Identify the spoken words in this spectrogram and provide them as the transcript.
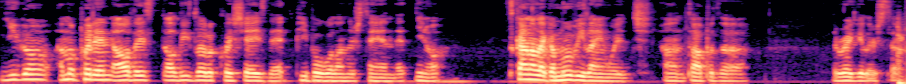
you go i'm gonna put in all this all these little cliches that people will understand that you know it's kind of like a movie language on top of the the regular stuff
